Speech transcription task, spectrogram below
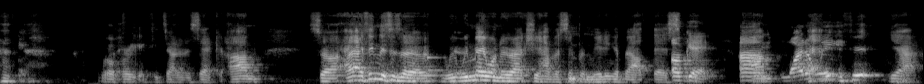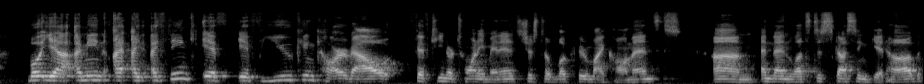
we'll probably get kicked out in a sec. Um, so I, I, think this is a, we, we, may want to actually have a separate meeting about this. Okay. Um, um, why don't we? It, yeah. Well, yeah, I mean, I, I think if, if you can carve out 15 or 20 minutes just to look through my comments, um, and then let's discuss in GitHub.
